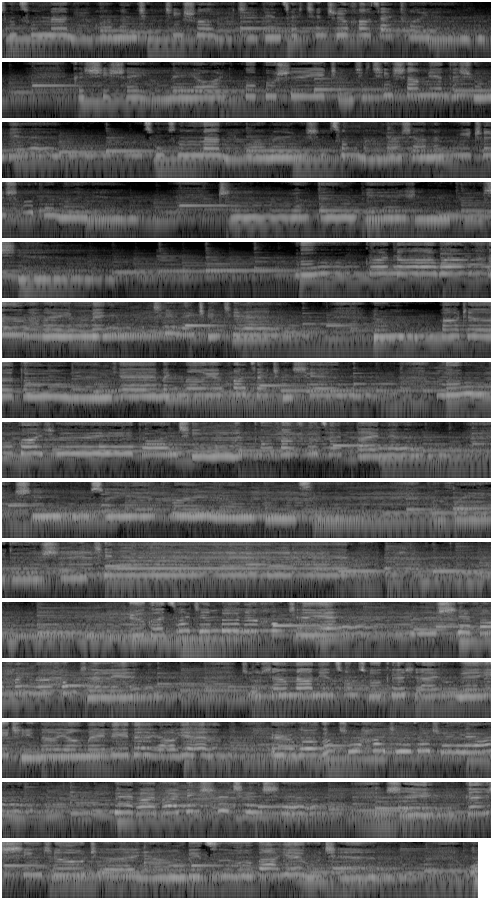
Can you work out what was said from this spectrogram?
匆匆那年，我们究竟说了几遍再见之后再拖延？可惜谁有没有爱过？不是一张激情上面的雄辩。匆匆那年，我们一时匆忙撂下难以承受的诺言，只有等别人兑现。再见不能红着眼，是否还能红着脸？就像那年匆促刻下永远一起那样美丽的谣言。如果过去还值得眷恋，别太快冰释前嫌。谁甘心就这样彼此无挂也无牵？我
